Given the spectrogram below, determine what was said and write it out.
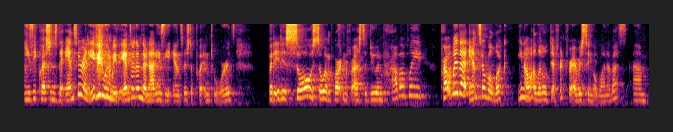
easy questions to answer. And even when we've answered them, they're not easy answers to put into words. But it is so, so important for us to do. And probably, probably that answer will look, you know, a little different for every single one of us, um,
